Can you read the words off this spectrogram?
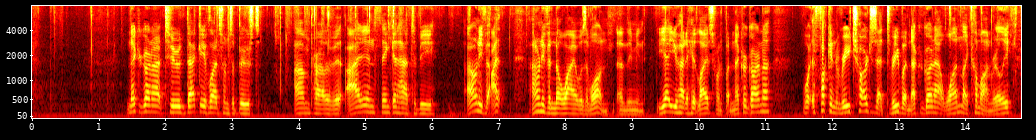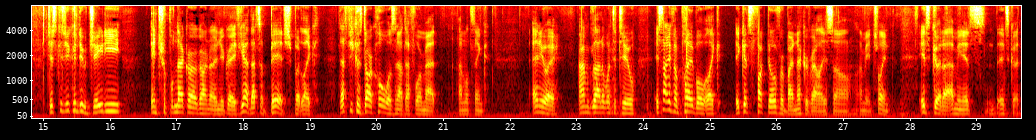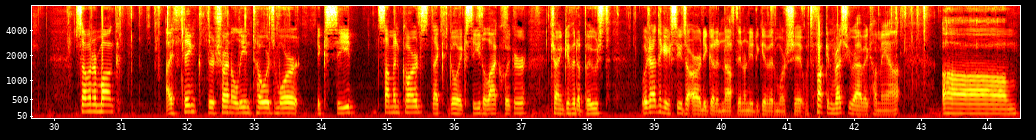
Necro Gardna 2, that gave Lightsworns a boost. I'm proud of it. I didn't think it had to be. I don't even. I. I don't even know why it was a one. I mean, yeah, you had to hit Lightsworns, but Necro Gardna, what fucking recharges at three, but Necro Gardna at one? Like, come on, really? Just because you can do JD and triple Necro Gardna in your grave, yeah, that's a bitch. But like, that's because Dark Hole wasn't out that format. I don't think. Anyway, I'm glad it went to two. It's not even playable. Like, it gets fucked over by Necro Valley. So I mean, it's really, it's good. I mean, it's it's good. Summoner Monk. I think they're trying to lean towards more exceed summon cards that could go exceed a lot quicker. Try and give it a boost. Which I think exceeds are already good enough. They don't need to give it more shit. With fucking Rescue Rabbit coming out. Um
